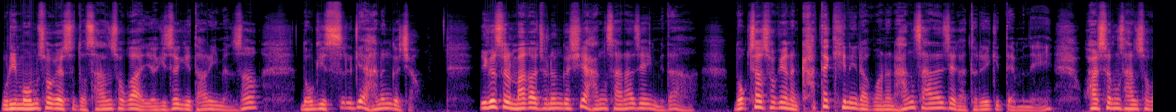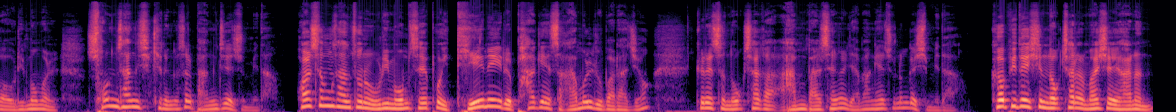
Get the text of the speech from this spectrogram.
우리 몸 속에서도 산소가 여기저기 다니면서 녹이 쓸게 하는 거죠. 이것을 막아주는 것이 항산화제입니다. 녹차 속에는 카테킨이라고 하는 항산화제가 들어있기 때문에 활성산소가 우리 몸을 손상시키는 것을 방지해 줍니다. 활성산소는 우리 몸 세포의 DNA를 파괴해서 암을 유발하죠. 그래서 녹차가 암 발생을 예방해 주는 것입니다. 커피 대신 녹차를 마셔야 하는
